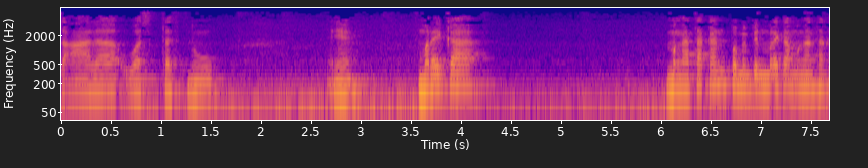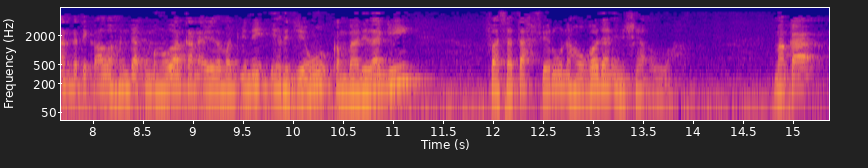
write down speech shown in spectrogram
taala wastathnu ya. Mereka mengatakan pemimpin mereka mengatakan ketika Allah hendak mengeluarkan ayat maju ini irji'u kembali lagi fasatahfirunahu ghadan insyaallah. Maka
